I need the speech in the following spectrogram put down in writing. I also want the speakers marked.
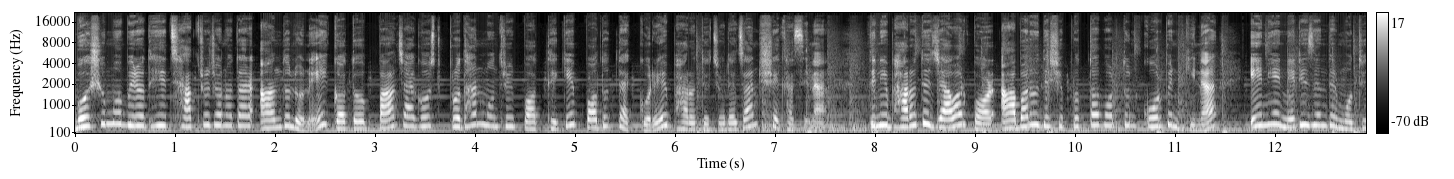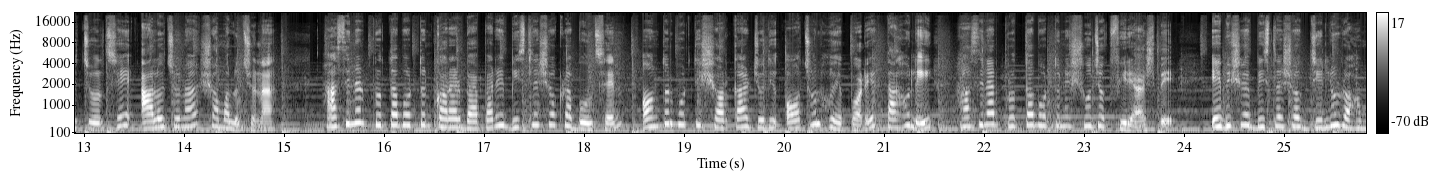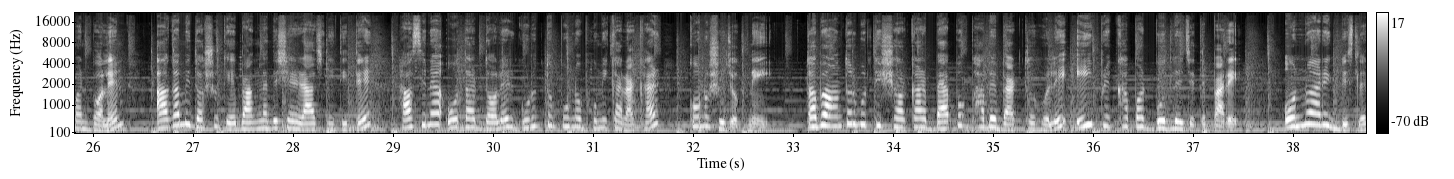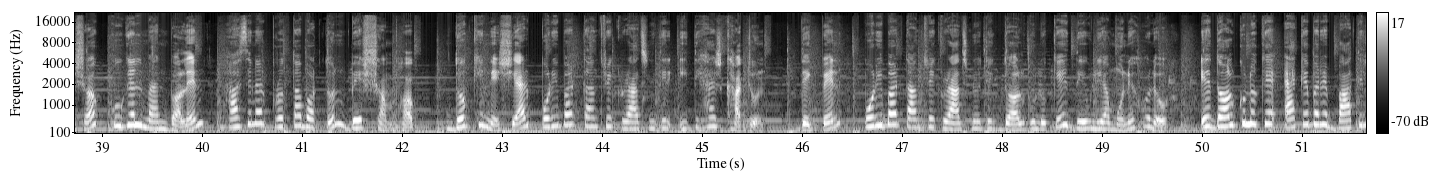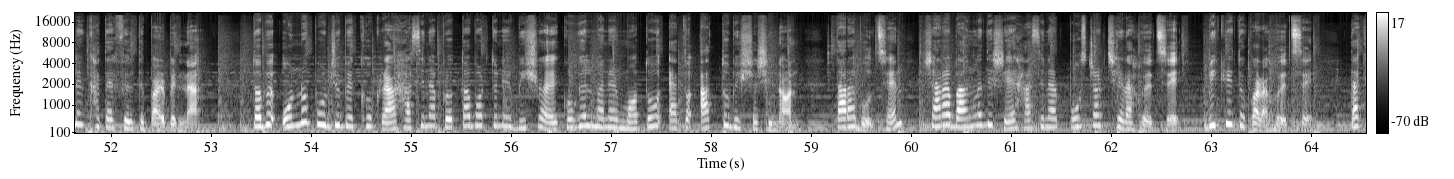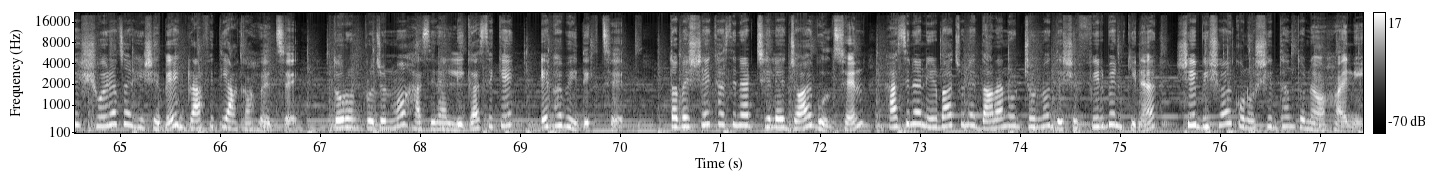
Speaker 1: বৈষম্য বিরোধী ছাত্র জনতার আন্দোলনে গত পাঁচ আগস্ট প্রধানমন্ত্রীর পদ থেকে পদত্যাগ করে ভারতে চলে যান শেখ হাসিনা। তিনি ভারতে যাওয়ার পর আবারও দেশে প্রত্যাবর্তন করবেন কিনা, এ নিয়ে নেটিজেনদের মধ্যে চলছে আলোচনা সমালোচনা হাসিনার প্রত্যাবর্তন করার ব্যাপারে বিশ্লেষকরা বলছেন, অন্তর্বর্তী সরকার যদি অচল হয়ে পড়ে, তাহলেই হাসিনার প্রত্যাবর্তনের সুযোগ ফিরে আসবে। এ বিষয়ে বিশ্লেষক জিল্লুর রহমান বলেন, আগামী দশকে বাংলাদেশের রাজনীতিতে হাসিনা ও তার দলের গুরুত্বপূর্ণ ভূমিকা রাখার কোনো সুযোগ নেই। তবে অন্তর্বর্তী সরকার ব্যাপকভাবে ব্যর্থ হলে এই প্রেক্ষাপট বদলে যেতে পারে। অন্য আরেক বিশ্লেষক কুগেলম্যান বলেন, হাসিনার প্রত্যাবর্তন বেশ সম্ভব। দক্ষিণ এশিয়ার পরিবারতান্ত্রিক রাজনীতির ইতিহাস ঘাটুন। দেখবেন, পরিবারতান্ত্রিক রাজনৈতিক দলগুলোকে দেউলিয়া মনে হলেও এ দলগুলোকে একেবারে বাতিলের খাতায় ফেলতে পারবেন না। তবে অন্য পর্যবেক্ষকরা হাসিনা প্রত্যাবর্তনের বিষয়ে কুগেলম্যানের মতো এত আত্মবিশ্বাসী নন। তারা বলছেন, সারা বাংলাদেশে হাসিনার পোস্টার ছেঁড়া হয়েছে, বিকৃত করা হয়েছে। তাকে স্বৈরাচার হিসেবে গ্রাফিতি আঁকা হয়েছে। তরুণ প্রজন্ম হাসিনার লিগাসিকে এভাবেই দেখছে। তবে শেখ হাসিনার ছেলে জয় বলছেন, হাসিনা নির্বাচনে দাঁড়ানোর জন্য দেশে ফিরবেন কিনা সে বিষয়ে কোনো সিদ্ধান্ত নেওয়া হয়নি।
